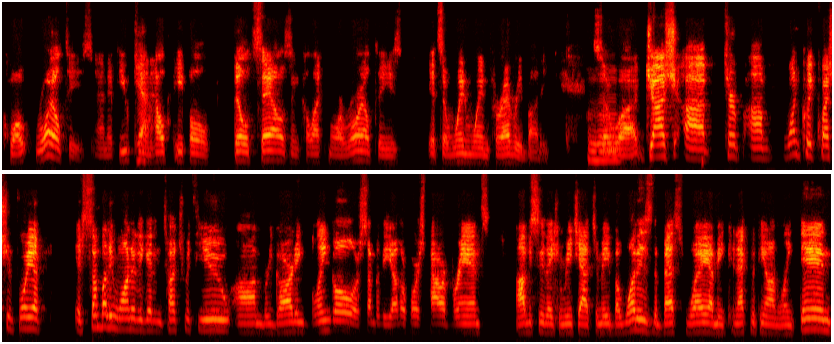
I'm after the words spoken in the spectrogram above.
quote, royalties. And if you can yeah. help people build sales and collect more royalties, it's a win win for everybody. Mm-hmm. So, uh, Josh, uh, Turp, um, one quick question for you if somebody wanted to get in touch with you um, regarding Blingle or some of the other horsepower brands, obviously they can reach out to me. But what is the best way? I mean, connect with you on LinkedIn.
